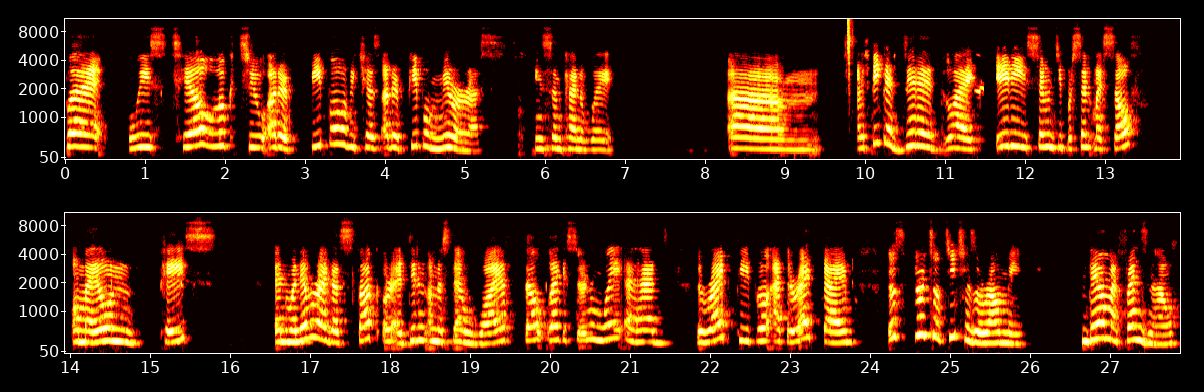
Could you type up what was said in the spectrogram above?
But we still look to other people because other people mirror us in some kind of way. Um, I think I did it like 80, 70% myself on my own pace. And whenever I got stuck or I didn't understand why I felt like a certain way, I had the right people at the right time, those spiritual teachers around me. They are my friends now.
